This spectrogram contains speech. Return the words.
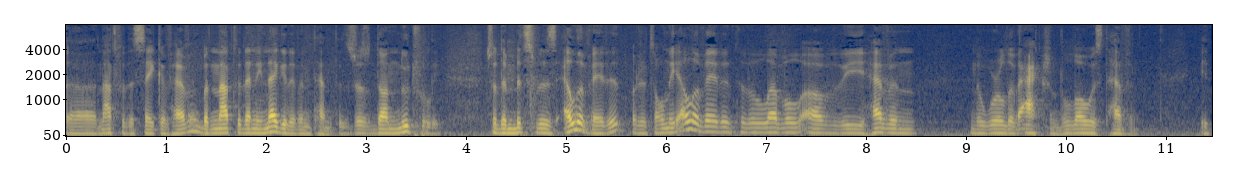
uh, not for the sake of heaven, but not with any negative intent. It's just done neutrally. So the mitzvah is elevated, but it's only elevated to the level of the heaven in the world of action, the lowest heaven. It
